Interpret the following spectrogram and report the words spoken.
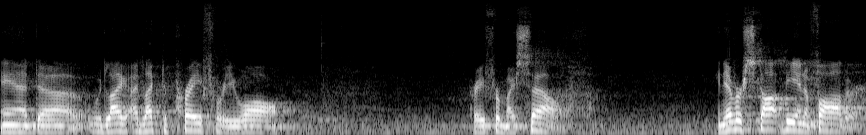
And uh, we'd like, I'd like to pray for you all. Pray for myself. You never stop being a father.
